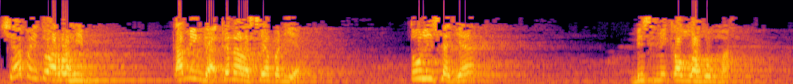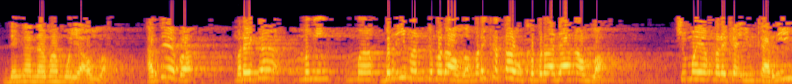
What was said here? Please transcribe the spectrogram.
Siapa itu Ar-Rahim? Kami enggak kenal siapa dia. Tulis saja Bismikallahumma dengan namamu ya Allah. Artinya apa? Mereka beriman kepada Allah. Mereka tahu keberadaan Allah. Cuma yang mereka ingkari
